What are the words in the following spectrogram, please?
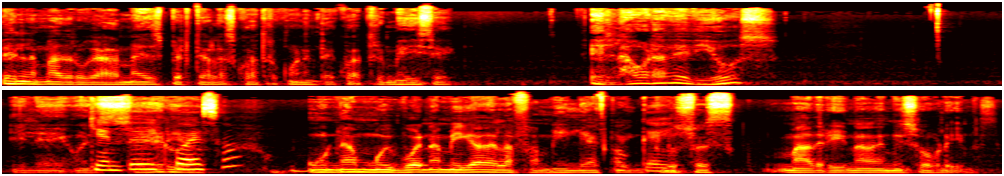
en la madrugada me desperté a las 4.44 y me dice, ¿es la hora de Dios? Y le digo, ¿quién te dijo eso? Una muy buena amiga de la familia, que incluso es madrina de mis sobrinas.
